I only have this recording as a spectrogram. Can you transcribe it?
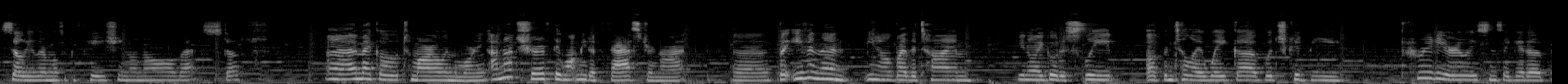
cellular multiplication and all that stuff. Uh, I might go tomorrow in the morning. I'm not sure if they want me to fast or not. Uh, but even then, you know, by the time, you know, I go to sleep up until I wake up, which could be pretty early since I get up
